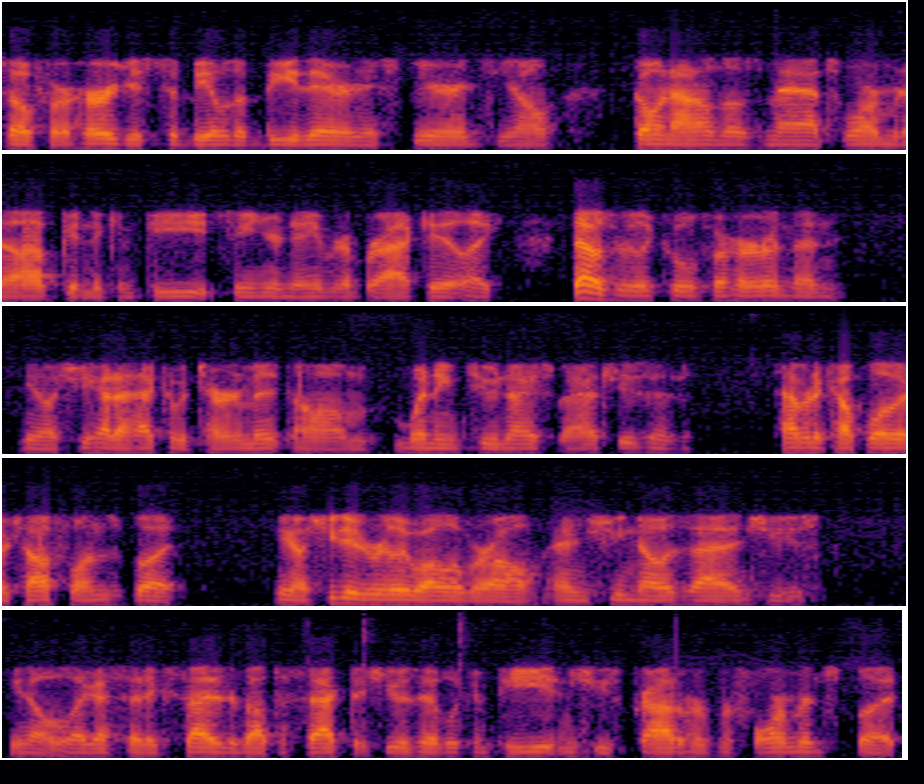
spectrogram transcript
So for her just to be able to be there and experience, you know, going out on those mats, warming up, getting to compete, seeing your name in a bracket, like that was really cool for her. And then, you know, she had a heck of a tournament, um, winning two nice matches and having a couple other tough ones. But, you know, she did really well overall and she knows that and she's, you know, like I said, excited about the fact that she was able to compete and she's proud of her performance. But,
